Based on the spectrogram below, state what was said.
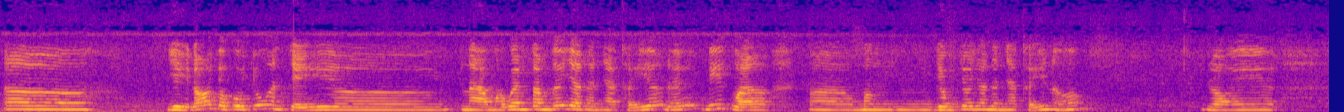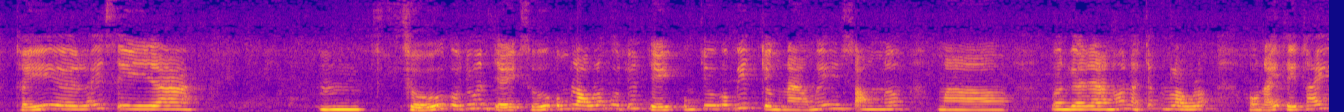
uh, gì đó cho cô chú anh chị uh, nào mà quan tâm tới gia đình nhà thủy để biết và uh, mừng dùm cho gia đình nhà thủy nữa. Rồi thủy lấy si ra. Um, sửa cô chú anh chị sửa cũng lâu lắm cô chú anh chị cũng chưa có biết chừng nào mới xong nữa. Mà bên gara nói là chắc lâu lắm hồi nãy thì thấy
